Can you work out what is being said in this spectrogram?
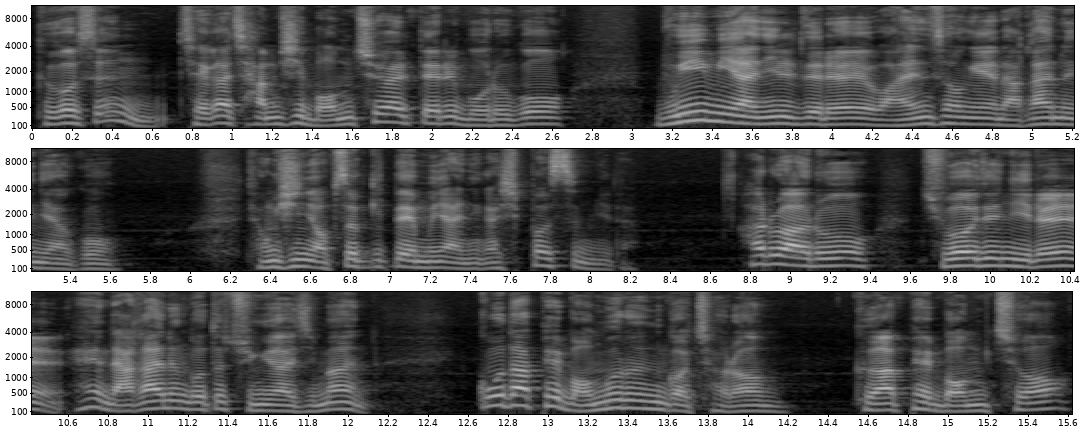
그것은 제가 잠시 멈춰야 할 때를 모르고 무의미한 일들을 완성해 나가느냐고 정신이 없었기 때문이 아닌가 싶었습니다. 하루하루 주어진 일을 해 나가는 것도 중요하지만 꽃 앞에 머무르는 것처럼 그 앞에 멈춰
